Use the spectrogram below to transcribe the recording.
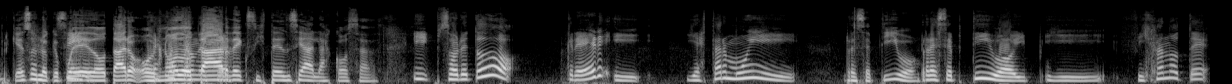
porque eso es lo que Sí, puede dotar o no de dotar de existencia a las cosas. Y sobre todo, creer y, y estar muy Receptivo. receptivo y, y fijándote,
